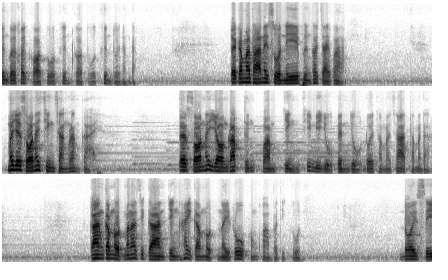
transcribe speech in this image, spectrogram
ึ่งค่อยๆก่อตัวขึ้นก่อตัวขึ้นโดยลำดับ แต่กรรมฐานในส่วนนี้พึงเข้าใจว่า ไม่ใช่สอนให้ชิงชังร่างกาย แต่สอนให้ยอมรับถึงความจริงที่มีอยู่เป็นอยู่โดยธรรมชาติธรรมดา การกำหนดมนสิการจึงให้กำหนดในรูปของความปฏิกูล โดยสี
